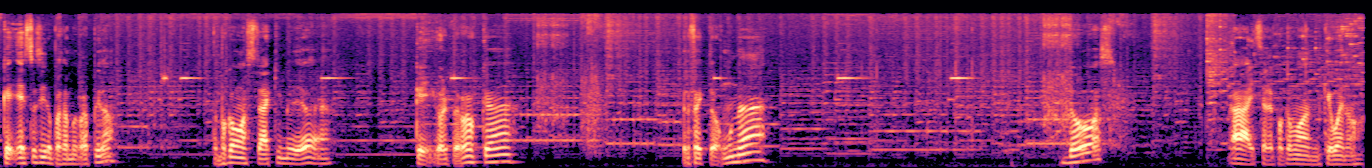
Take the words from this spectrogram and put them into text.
Ok, esto sí lo pasamos rápido. Tampoco vamos a estar aquí media hora. Ok, golpe roca. Perfecto. Una. Dos. Ahí sale Pokémon, qué bueno.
